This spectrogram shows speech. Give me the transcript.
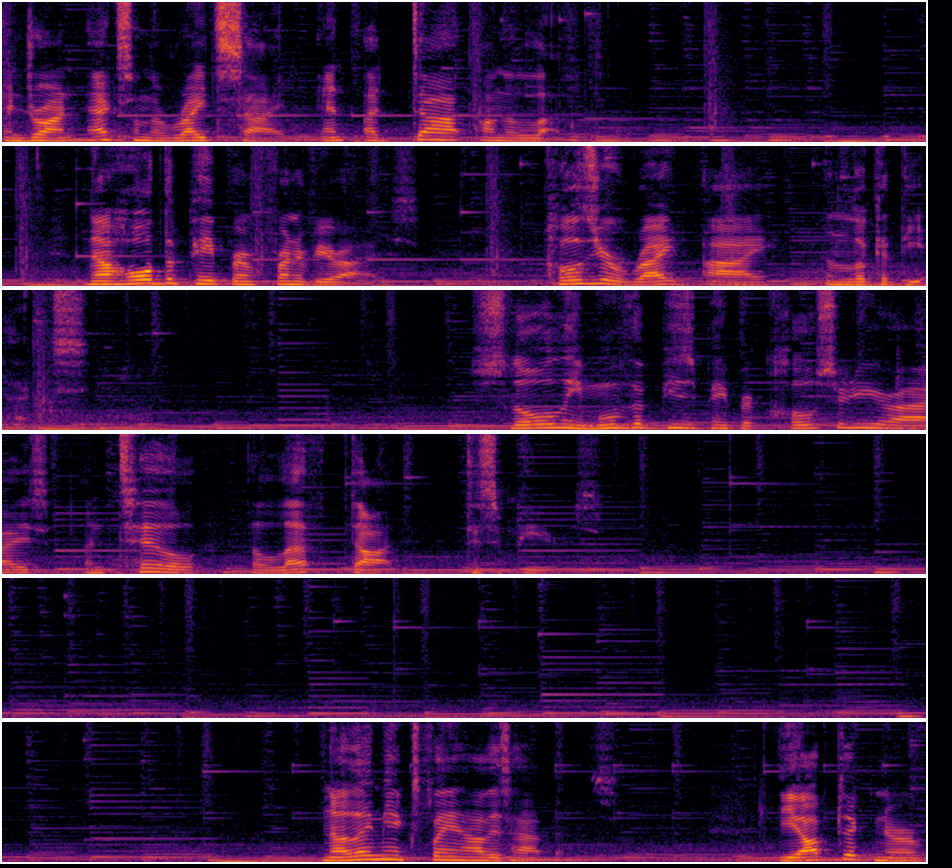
and draw an X on the right side and a dot on the left. Now hold the paper in front of your eyes. Close your right eye and look at the X. Slowly move the piece of paper closer to your eyes until the left dot disappears. Now let me explain how this happens. The optic nerve,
